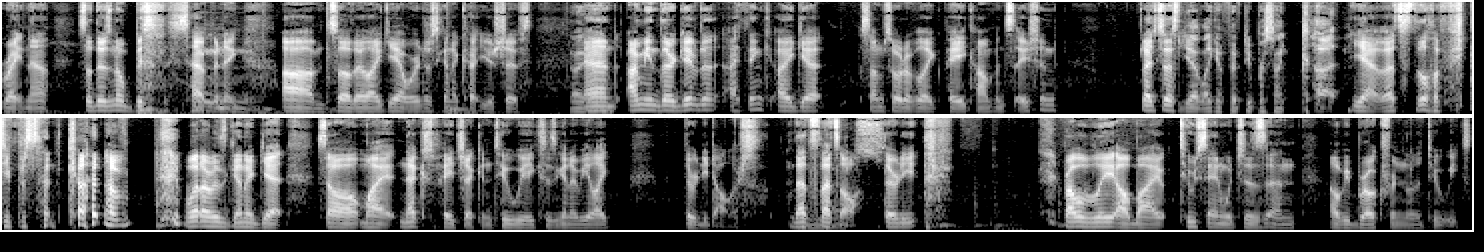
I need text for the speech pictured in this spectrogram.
right now." So there's no business happening. Mm. Um, so they're like, "Yeah, we're just gonna cut your shifts." Oh, yeah. And I mean, they're given. I think I get some sort of like pay compensation. That's just yeah, like a fifty percent cut. yeah, that's still a fifty percent cut of what I was gonna get. So my next paycheck in two weeks is gonna be like thirty dollars. That's that's all. Nice. Thirty. Probably I'll buy two sandwiches and I'll be broke for another two weeks.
